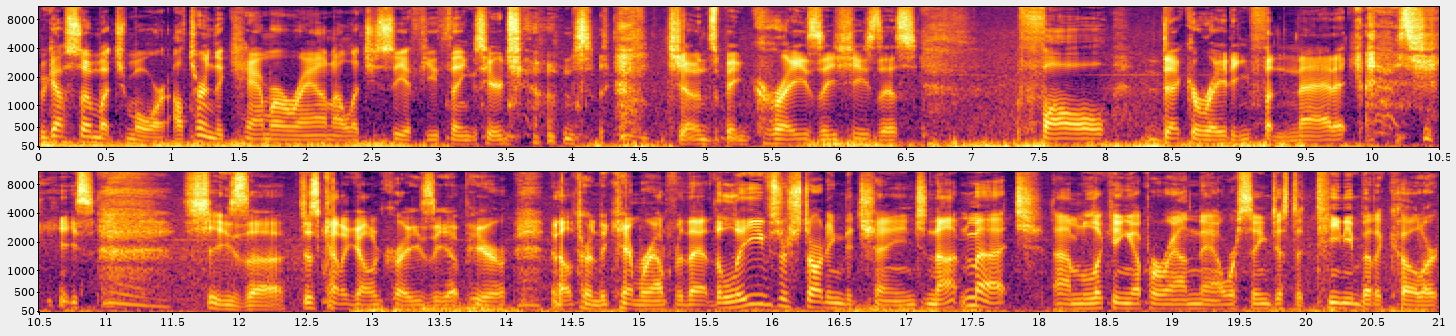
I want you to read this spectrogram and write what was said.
We got so much more. I'll turn the camera around. I'll let you see a few things here. Joan's, Joan's been crazy. She's this fall decorating fanatic. she's she's uh, just kind of gone crazy up here and I'll turn the camera around for that. The leaves are starting to change, not much. I'm looking up around now. We're seeing just a teeny bit of color.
